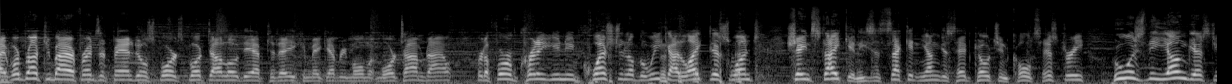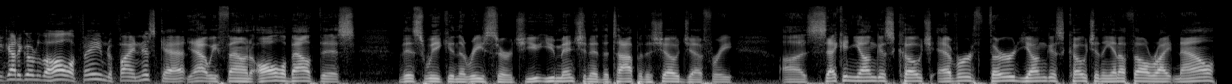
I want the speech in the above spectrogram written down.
right, we're brought to you by our friends at FanDuel Sportsbook. Download the app today. You can make every moment more. Time now for the Forum Credit Union question of the week. I like this one. Shane Steichen. He's the second youngest head coach in Colts history. Who was the youngest? You got to go to the Hall of Fame to find this cat. Yeah, we found all about this this week in the research. You you mentioned at the top of the show, Jeffrey. Uh, second youngest coach ever, third youngest coach in the NFL right now,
